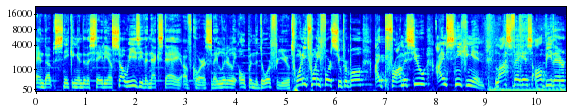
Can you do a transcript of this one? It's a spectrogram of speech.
end up sneaking into the stadium. So easy the next day, of course. They literally opened the door for you. 2024 Super Bowl, I promise you, I'm sneaking in. Las Vegas, I'll be there.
